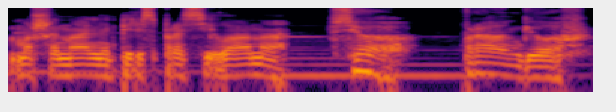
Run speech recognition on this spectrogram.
Машинально переспросила она. «Все про ангелов.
